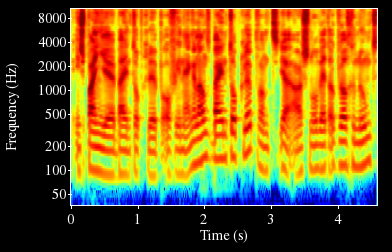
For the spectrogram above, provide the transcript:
in Spanje bij een topclub of in Engeland bij een topclub. Want ja, Arsenal werd ook wel genoemd.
